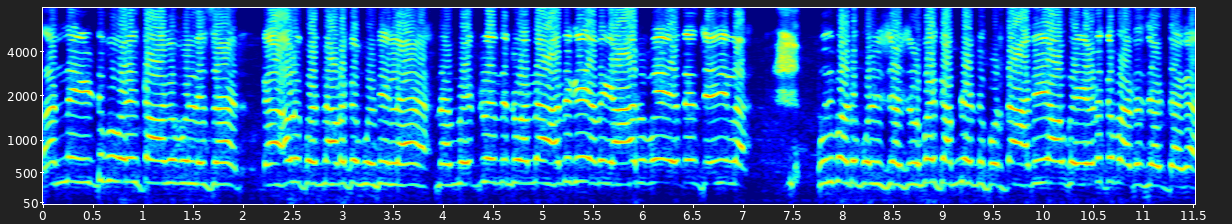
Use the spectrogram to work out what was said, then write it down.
வந்து இடுப்பு வலி தாங்க முடியல சார். காலு கொஞ்சம் நடக்க முடியல. நான் பெட்ல இருந்துட்டு வந்தேன் அதுக்கு எனக்கு யாருமே எதுவும் செய்யல. புதுப்பாட்டு போலீஸ் ஸ்டேஷன்ல போய் கம்ப்ளைண்ட் கொடுத்தேன் அதையும் அவங்க எடுக்க மாட்டேன்னு சொல்லிட்டாங்க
